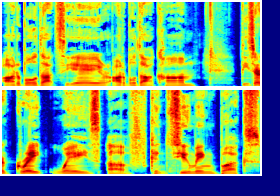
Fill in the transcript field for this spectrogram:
audible.ca or audible.com these are great ways of consuming books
